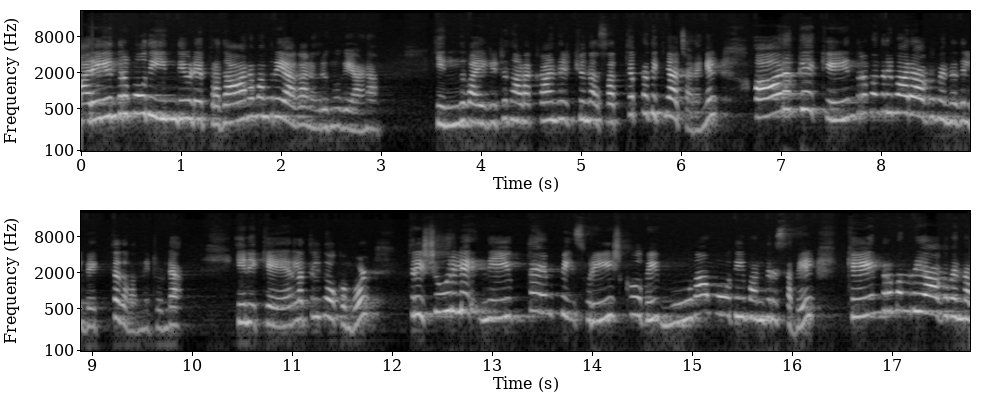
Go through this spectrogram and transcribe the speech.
നരേന്ദ്രമോദി ഇന്ത്യയുടെ പ്രധാനമന്ത്രിയാകാൻ ഒരുങ്ങുകയാണ്. ഇന്ന് വൈകിട്ട് നടക്കാനിരിക്കുന്ന സത്യപ്രതിജ്ഞാ ചടങ്ങിൽ ആരൊക്കെ കേന്ദ്രമന്ത്രിമാരാകും എന്നതിൽ വ്യക്തത വന്നിട്ടുണ്ട്. ഇനി കേരളത്തിൽ നോക്കുമ്പോൾ തൃശൂരിലെ നിയുക്ത എം പി സുരേഷ് ഗോപി മൂന്നാം മോദി മന്ത്രിസഭയിൽ കേന്ദ്രമന്ത്രിയാകുമെന്ന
